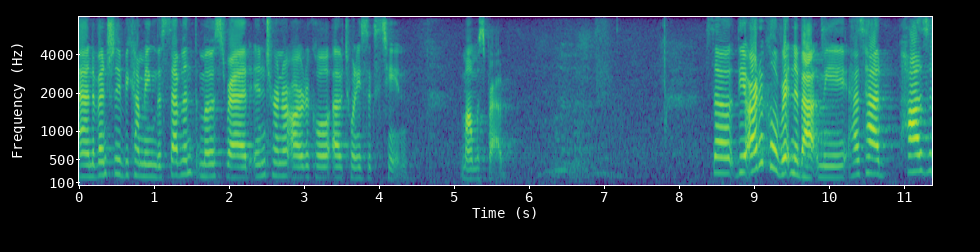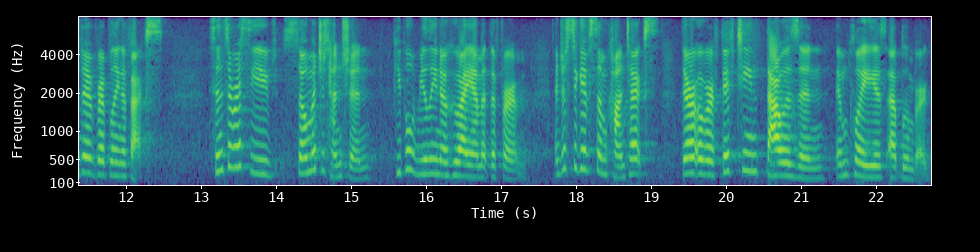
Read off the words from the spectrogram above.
and eventually becoming the seventh most read internal article of 2016. Mom was proud. So the article written about me has had positive rippling effects. Since it received so much attention, people really know who I am at the firm. And just to give some context, there are over 15,000 employees at Bloomberg.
